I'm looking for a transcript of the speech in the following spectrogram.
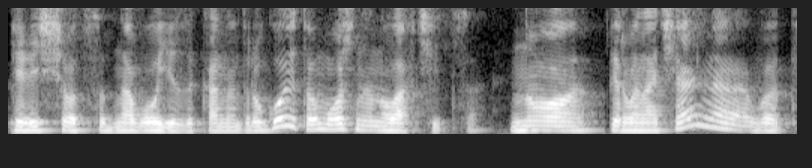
пересчет с одного языка на другой, то можно наловчиться. Но первоначально, вот,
